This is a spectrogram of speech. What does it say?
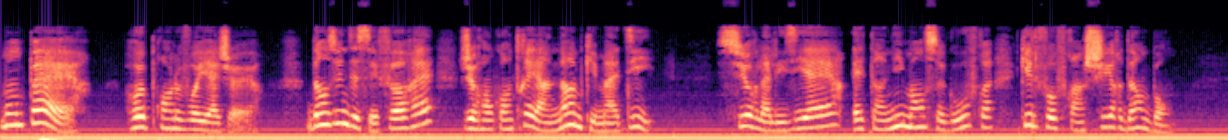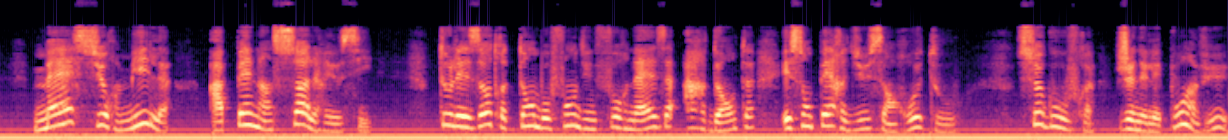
Mon père, reprend le voyageur. Dans une de ces forêts, je rencontrai un homme qui m'a dit Sur la lisière est un immense gouffre qu'il faut franchir d'un bond. Mais sur mille, à peine un seul réussit. Tous les autres tombent au fond d'une fournaise ardente et sont perdus sans retour. Ce gouffre, je ne l'ai point vu.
